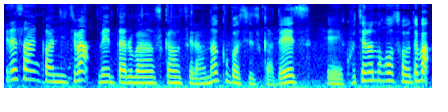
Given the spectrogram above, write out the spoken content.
皆さん、こんにちは。メンタルバランスカウンセラーの久保静香です。えーこちらの放送では、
